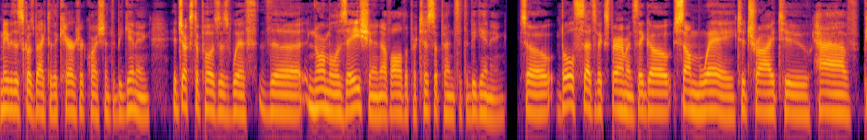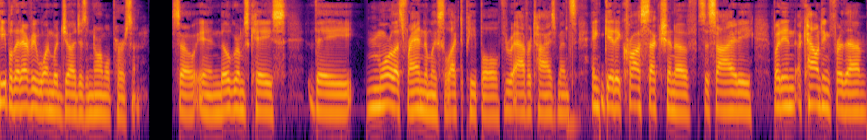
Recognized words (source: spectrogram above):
maybe this goes back to the character question at the beginning. It juxtaposes with the normalization of all the participants at the beginning. So both sets of experiments, they go some way to try to have people that everyone would judge as a normal person. So in Milgram's case, they more or less randomly select people through advertisements and get a cross section of society. But in accounting for them,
